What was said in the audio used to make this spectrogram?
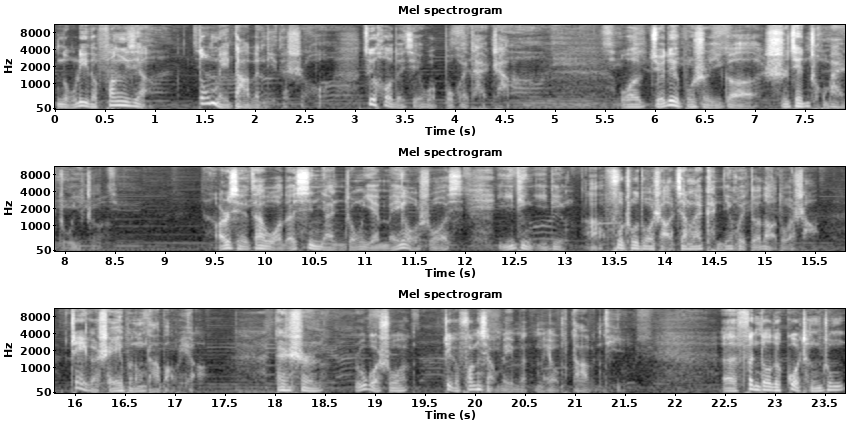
努力的方向都没大问题的时候。最后的结果不会太差。我绝对不是一个时间崇拜主义者，而且在我的信念中也没有说一定一定啊，付出多少将来肯定会得到多少，这个谁也不能打保票。但是呢，如果说这个方向没问没有大问题，呃，奋斗的过程中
